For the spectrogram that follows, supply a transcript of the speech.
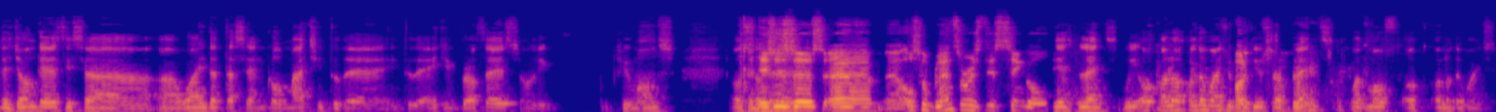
the youngest. It's a, a, wine that doesn't go much into the into the aging process, only a few months. Also this the, is uh, uh, also blends, or is this single? Yes, blends. We all, all, all the wines we produce are blends. Okay. Well, most of all of the wines.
